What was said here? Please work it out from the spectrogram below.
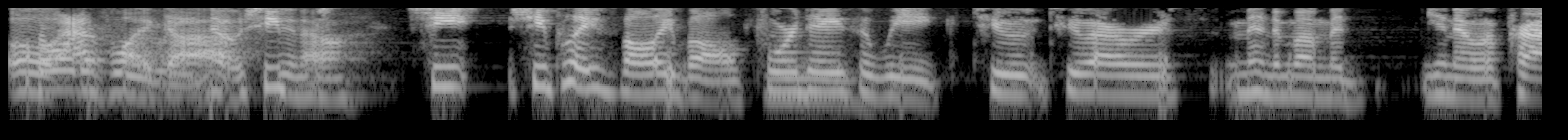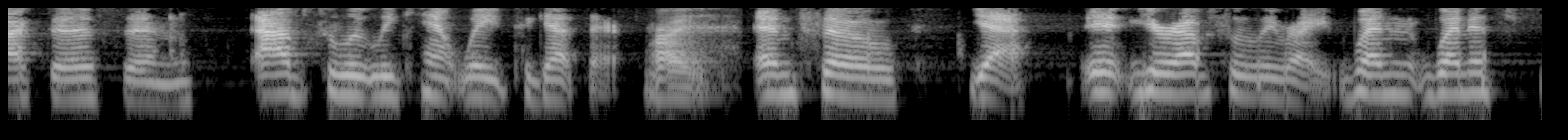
oh sort absolutely. of like us, no, she, you know. She she plays volleyball four mm. days a week, two two hours minimum, you know, a practice, and absolutely can't wait to get there. Right. And so, yeah, it, you're absolutely right. When when it's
